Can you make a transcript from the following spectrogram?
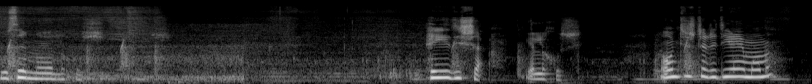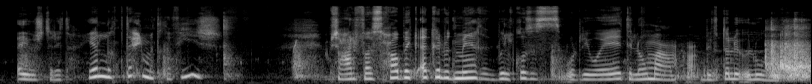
وصلنا يلا خش. هي دي الشقة. يلا خشي هو أنت اشتريتيها يا ماما؟ أيوه اشتريتها. يلا افتحي ما تخافيش. مش عارفة أصحابك أكلوا دماغك بالقصص والروايات اللي هما بيفضلوا يقولوها.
